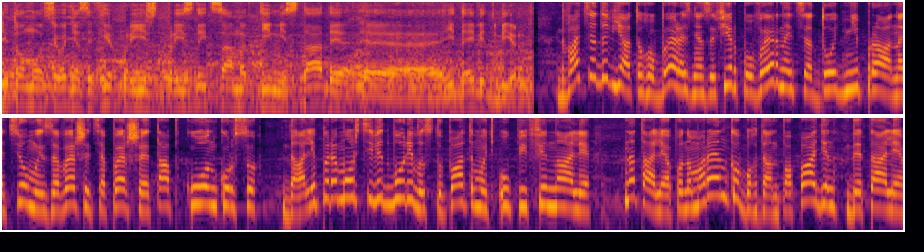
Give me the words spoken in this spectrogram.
І тому сьогодні зефір приїздить саме в ті міста, де йде відбір. 29 березня зефір повернеться до Дніпра. На цьому і завершиться перший етап конкурсу. Далі переможці відборів виступатимуть у півфіналі. Наталія Пономаренко, Богдан Пападін. Деталі.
